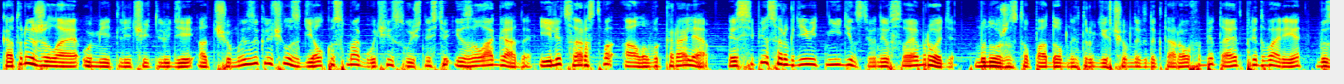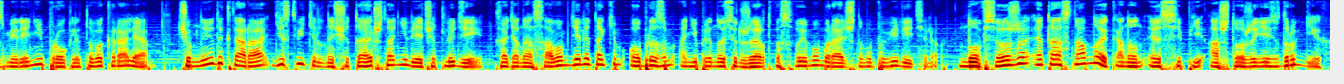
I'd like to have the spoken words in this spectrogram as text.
который, желая уметь лечить людей от чумы, заключил сделку с могучей сущностью из Алагада или царства Алого Короля. SCP-49 не единственный в своем роде. Множество подобных других чумных докторов обитает при дворе в измерении проклятого короля. Чумные доктора действительно считают, что они лечат людей, хотя на самом деле таким образом они приносят жертвы своему мрачному повелителю. Но все же это основной канон SCP, а что же есть в других?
